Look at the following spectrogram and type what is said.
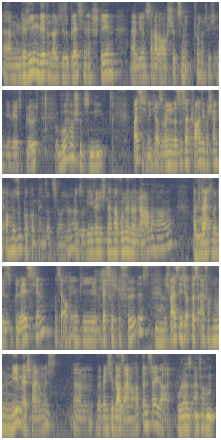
gerieben wird und dadurch diese Bläschen entstehen, äh, die uns dann aber auch schützen. Tun natürlich irgendwie weh, ist blöd. Wovor schützen die? Weiß ich nicht. Also wenn das ist ja quasi wahrscheinlich auch eine Superkompensation. Ne? Also wie wenn ich nach einer Wunde eine Narbe habe, da habe ich da erstmal dieses Bläschen, was ja auch irgendwie wässrig gefüllt ist. Ja. Ich weiß nicht, ob das einfach nur eine Nebenerscheinung ist. Ähm, wenn ich die Blase einmal habe, dann ist ja egal. Oder es ist einfach ein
